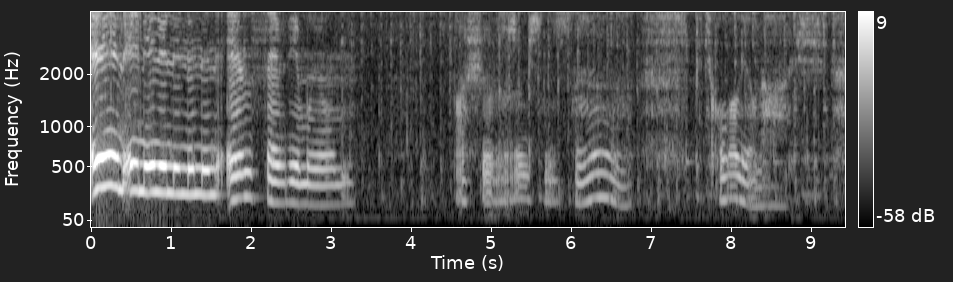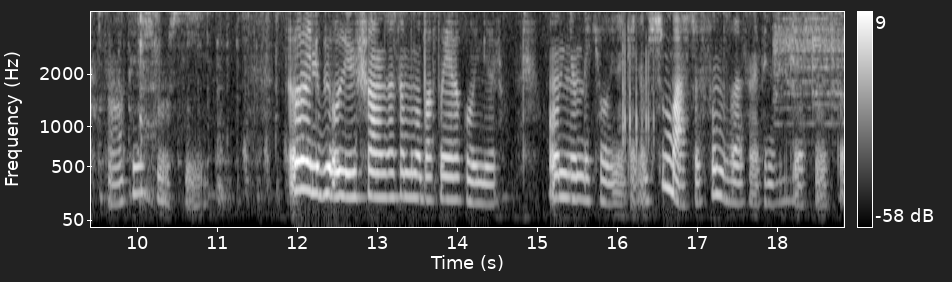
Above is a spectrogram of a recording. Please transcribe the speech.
En en en en en en en, en sevdiğim oyun. Başlıyoruz. Hazır mısınız? Ha. Bizi kovalıyorlar. Ne yapıyorsunuz siz? Öyle bir oyun şu an zaten buna baklayarak oynuyorum. Onun yanındaki oyuna gelelim. Sumbar Surf. Bunu zaten hepiniz biliyorsunuzdur.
